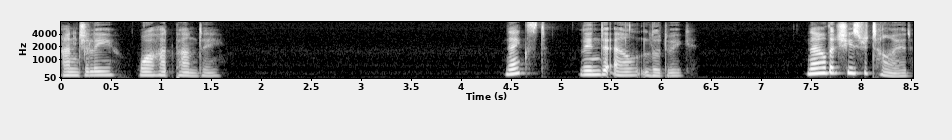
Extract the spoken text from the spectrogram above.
Anjali Warhadpande. Next, Linda L. Ludwig. Now that she's retired,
